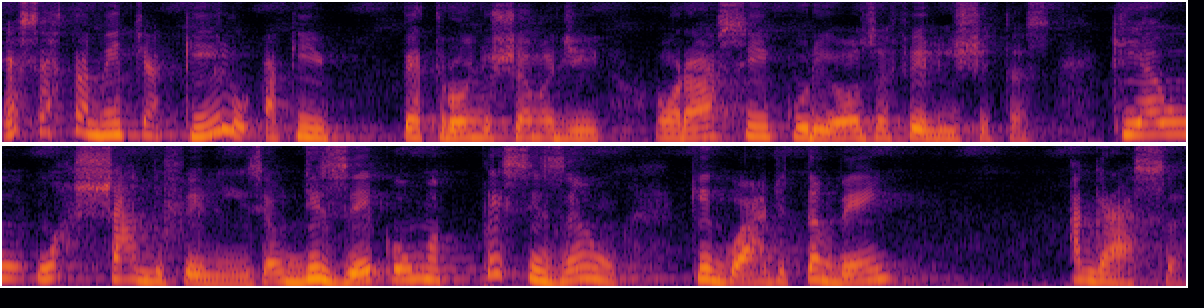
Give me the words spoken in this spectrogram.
É certamente aquilo a que Petrônio chama de Horácio Curiosa Felicitas, que é o, o achado feliz, é o dizer com uma precisão que guarde também a graça,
